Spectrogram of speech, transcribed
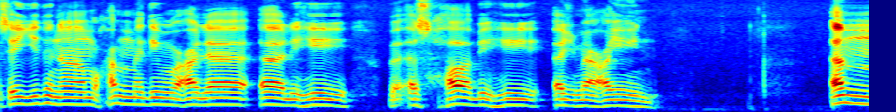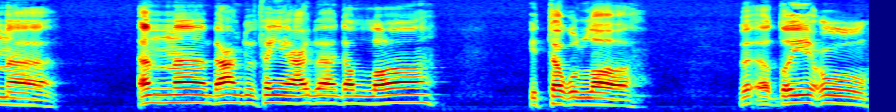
سيدنا محمد وعلى آله وسلم ve ashabihi ecma'in. Amma amma ba'du fe ya ibadallah ittaqullah ve adi'u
